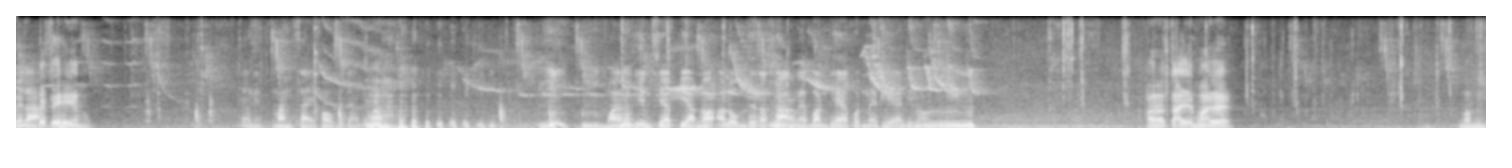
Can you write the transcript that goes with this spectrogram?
เวลาไปเตะให้ยังครับแค่นี้มันใส่เข้าไปจังบอลกับทีมเสียเปรียบเนาะอารมณ์เท่ากับข้างและบอลแพ้คนไม่แพ้พี่น้องอืมเอาตายในหอยเลยบะมี่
